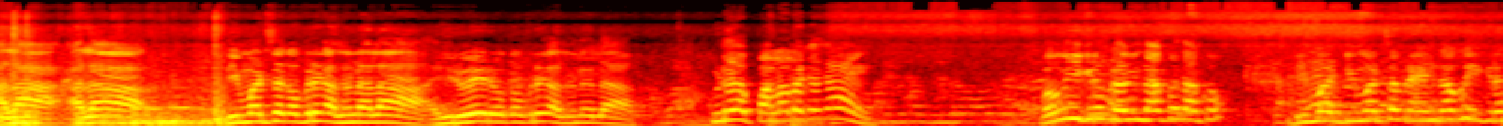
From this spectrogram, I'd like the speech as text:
आला आला. डिमार्टचा कपडे घालून आला. हिरो हिरो कपडे घालून आला. कुठे? पालाला का काय? बघू इकडे प्रवीण दाखव दाखव. डिमार्ट डिमार्टचा ब्रँड दाखव इकडे.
